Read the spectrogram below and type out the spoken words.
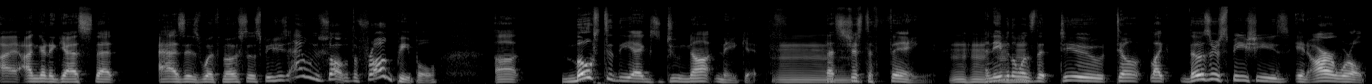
I, I'm gonna guess that, as is with most of the species, and we saw it with the frog people, uh, most of the eggs do not make it. That's Mm. just a thing. Mhm, And even the mhm. ones that do don't like those are species in our world.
